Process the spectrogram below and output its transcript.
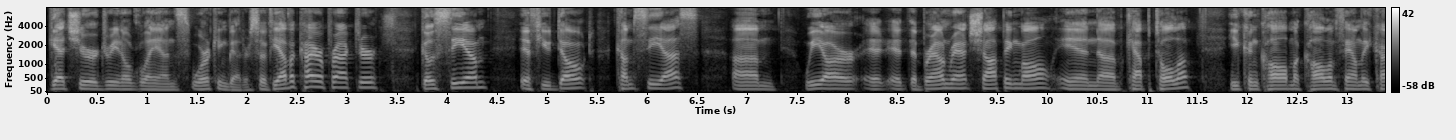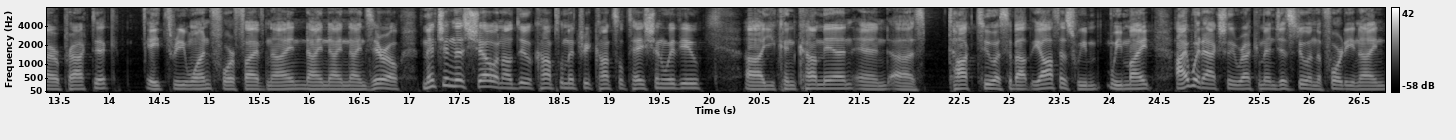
get your adrenal glands working better. So if you have a chiropractor, go see them. If you don't, come see us. Um, we are at, at, the Brown Ranch Shopping Mall in uh, Capitola. You can call McCollum Family Chiropractic. 831 459 9990. Mention this show and I'll do a complimentary consultation with you. Uh, you can come in and uh, talk to us about the office. We we might I would actually recommend just doing the $49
